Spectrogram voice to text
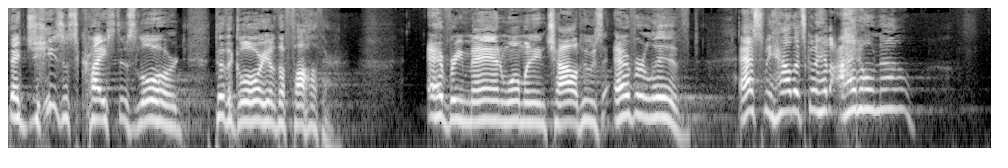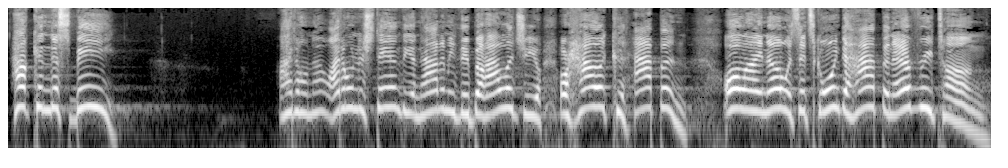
that Jesus Christ is Lord to the glory of the Father. Every man, woman, and child who's ever lived. Ask me how that's going to happen. I don't know. How can this be? I don't know. I don't understand the anatomy, the biology, or, or how it could happen. All I know is it's going to happen. Every tongue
